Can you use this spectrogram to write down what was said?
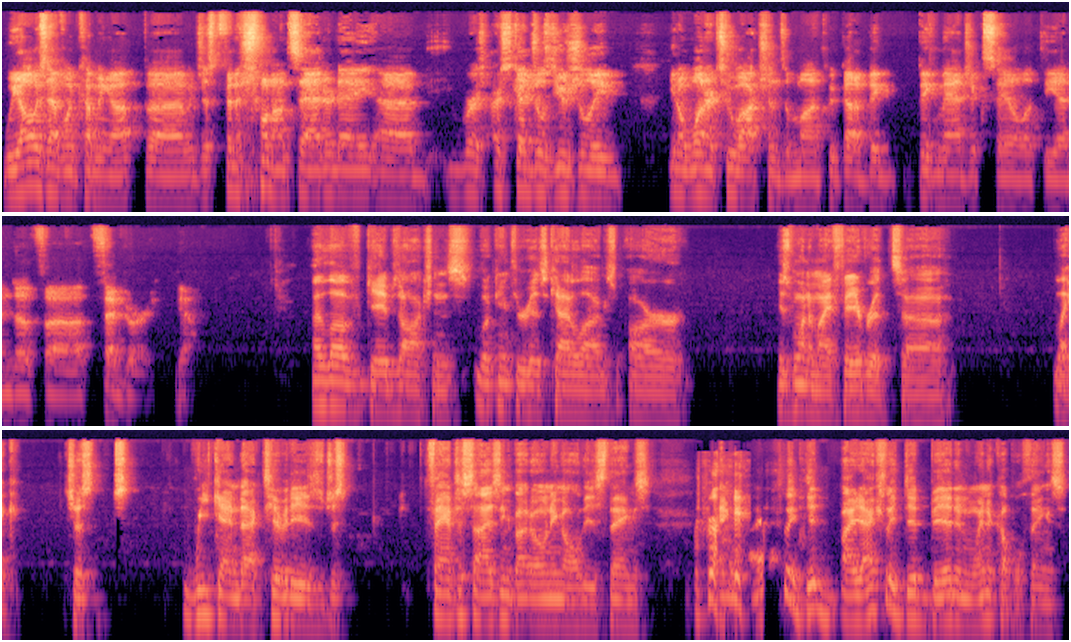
We always have one coming up. Uh, we just finished one on Saturday. Uh, our schedule is usually, you know, one or two auctions a month. We've got a big, big magic sale at the end of uh, February. Yeah. I love Gabe's auctions. Looking through his catalogs are is one of my favorites. Uh, like just weekend activities, just fantasizing about owning all these things. Right. And I actually did. I actually did bid and win a couple things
